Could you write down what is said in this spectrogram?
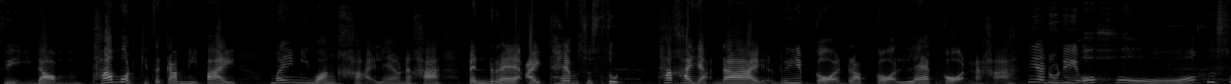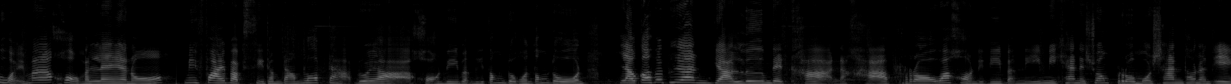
สีดำถ้าหมดกิจกรรมนี้ไปไม่มีวางขายแล้วนะคะ เป็นแรไอเทมสุดๆ ถ้าใครอยากได้รีบก่อนรับก่อนแลกก่อนนะคะ เนี่ยดูดีโอ้โห คือสวยมากของมันแลเนาะมีไฟแบบสีดำๆรอบดาบด้วยอะ ของดีแบบนี้ต้องโดนต้องโดน แล้วก็เพื่อนๆอย่าลืมเด็ดขาดนะคะ เพราะว่าของดีๆ แบบนี้มีแค่ในช่วงโปรโมชั่นเท่านั้นเอง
